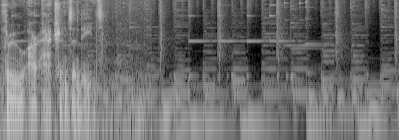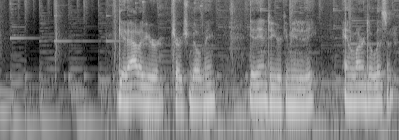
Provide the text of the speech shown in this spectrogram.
through our actions and deeds. Get out of your church building, get into your community, and learn to listen.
